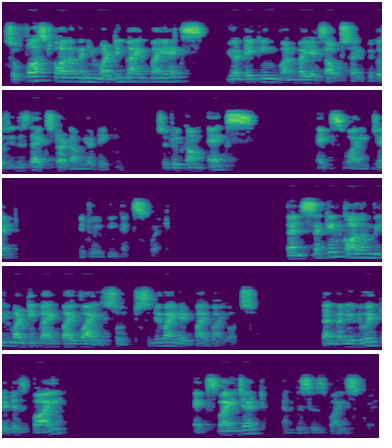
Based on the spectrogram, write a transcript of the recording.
So first column when you multiply it by x you are taking 1 by x outside because this is the extra term you are taking. So it will come x, x, y, z, it will be x square. Then second column we will multiply it by y, so it's divided by y also. Then when you do it, it is y, x, y, z, and this is y square.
